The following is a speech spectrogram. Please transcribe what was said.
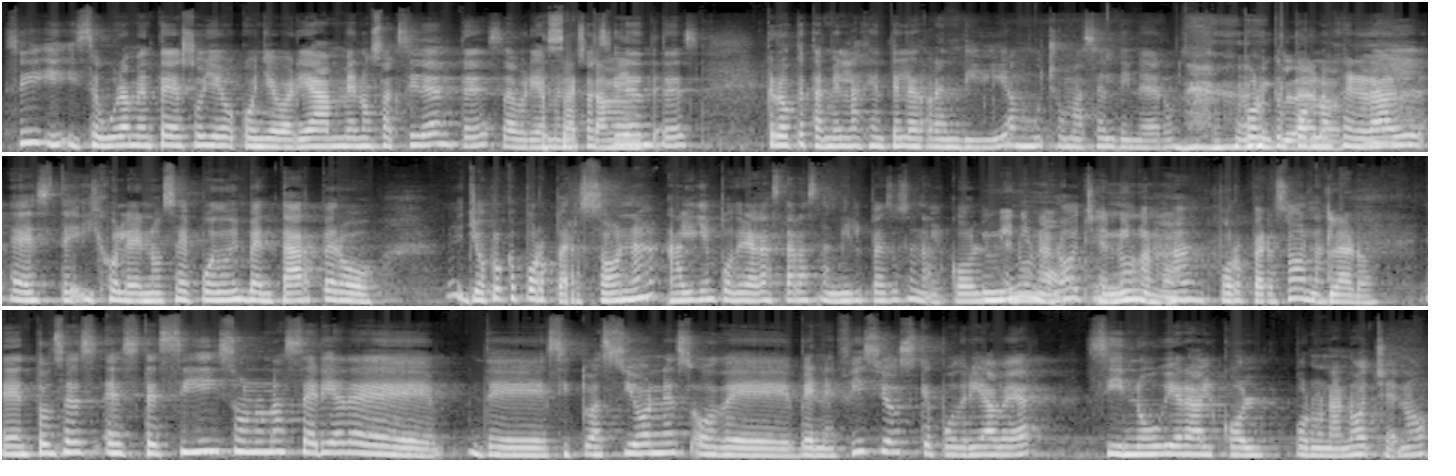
Sí, y, y seguramente eso lle- conllevaría menos accidentes, habría menos accidentes. Creo que también la gente le rendiría mucho más el dinero, porque por lo general, este, híjole, no sé, puedo inventar, pero yo creo que por persona alguien podría gastar hasta mil pesos en alcohol en Mínimo, una noche, ¿no? mínimo. Ajá, por persona. claro. Entonces, este sí son una serie de, de situaciones o de beneficios que podría haber si no hubiera alcohol por una noche, ¿no?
